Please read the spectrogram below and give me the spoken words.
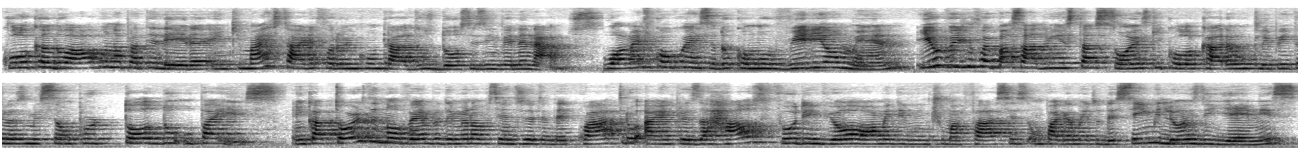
colocando algo na prateleira em que mais tarde foram encontrados doces envenenados. O homem ficou conhecido como Video Man e o vídeo foi passado em estações que colocaram o clipe em transmissão por todo o país. Em 14 de novembro de 1984, a empresa House Food enviou ao homem de 21 faces um pagamento de 100 milhões de ienes,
